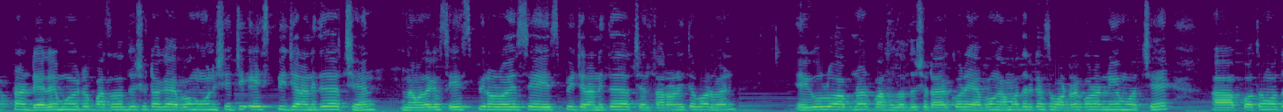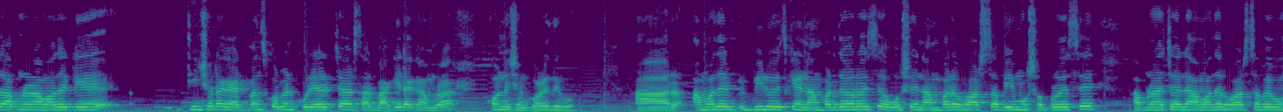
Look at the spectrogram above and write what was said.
আপনার ডেলের মনিটর পাঁচ হাজার দুশো টাকা এবং উনিশ ইঞ্চি এইচপি যারা নিতে যাচ্ছেন, আমাদের কাছে এইচপিরও রয়েছে এইচপি যারা নিতে যাচ্ছেন তারাও নিতে পারবেন। এগুলো আপনার পাঁচ হাজার দুশো টাকা করে এবং আমাদের কাছে অর্ডার করার নিয়ম হচ্ছে প্রথমত আপনারা আমাদেরকে তিনশো টাকা অ্যাডভান্স করবেন কুরিয়ার চার্জ আর বাকি টাকা আমরা কন্ডিশন করে দেব। আর আমাদের ভিডিও স্ক্রিনে নাম্বার দেওয়া রয়েছে, অবশ্যই নাম্বারে হোয়াটসঅ্যাপ ইমো সব রয়েছে। আপনারা চাইলে আমাদের হোয়াটসঅ্যাপ এবং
